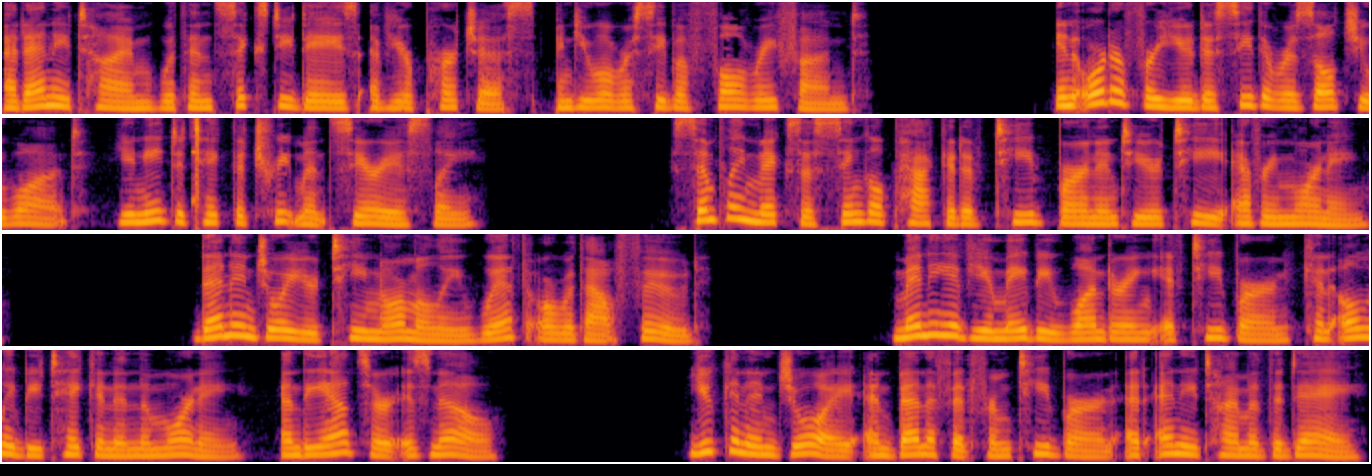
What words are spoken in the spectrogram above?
at any time within 60 days of your purchase and you will receive a full refund. In order for you to see the results you want, you need to take the treatment seriously. Simply mix a single packet of tea burn into your tea every morning. Then enjoy your tea normally with or without food. Many of you may be wondering if tea burn can only be taken in the morning, and the answer is no. You can enjoy and benefit from tea burn at any time of the day.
